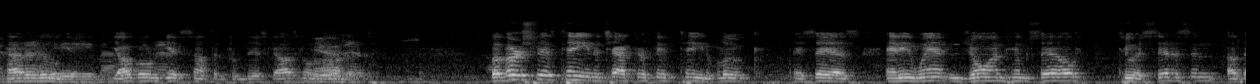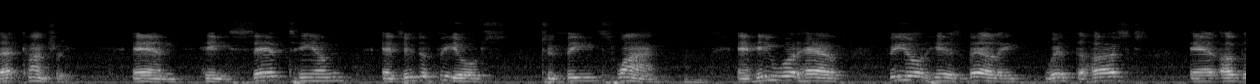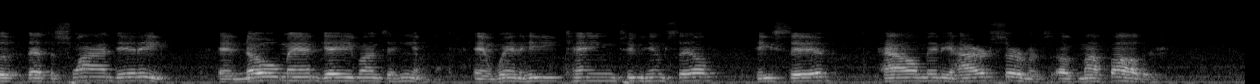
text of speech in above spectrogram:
Hallelujah. Amen. Y'all going to get something from this. God's going to honor it. But verse 15 of chapter 15 of Luke, it says, And he went and joined himself to a citizen of that country. And he sent him into the fields to feed swine. Mm-hmm. And he would have filled his belly with the husks and of the that the swine did eat, and no man gave unto him. And when he came to himself, he said, How many hired servants of my father's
